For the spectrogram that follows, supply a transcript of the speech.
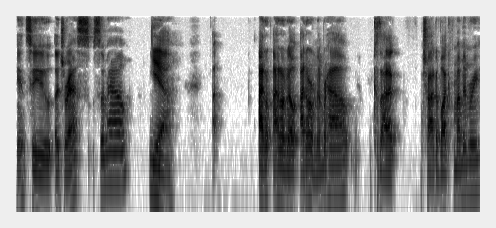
into a dress somehow. Yeah, I don't I don't know. I don't remember how because I tried to block it from my memory.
